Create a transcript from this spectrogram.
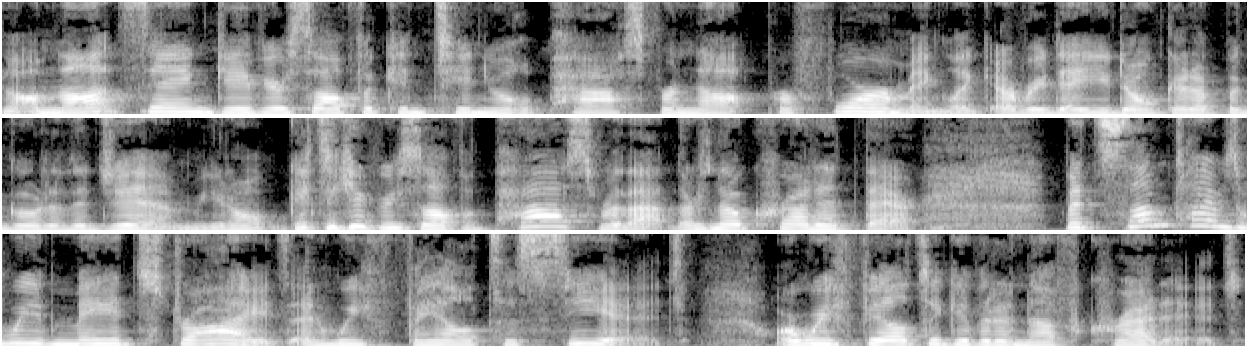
Now, I'm not saying give yourself a continual pass for not performing. Like every day you don't get up and go to the gym. You don't get to give yourself a pass for that. There's no credit there. But sometimes we've made strides and we fail to see it, or we fail to give it enough credit.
